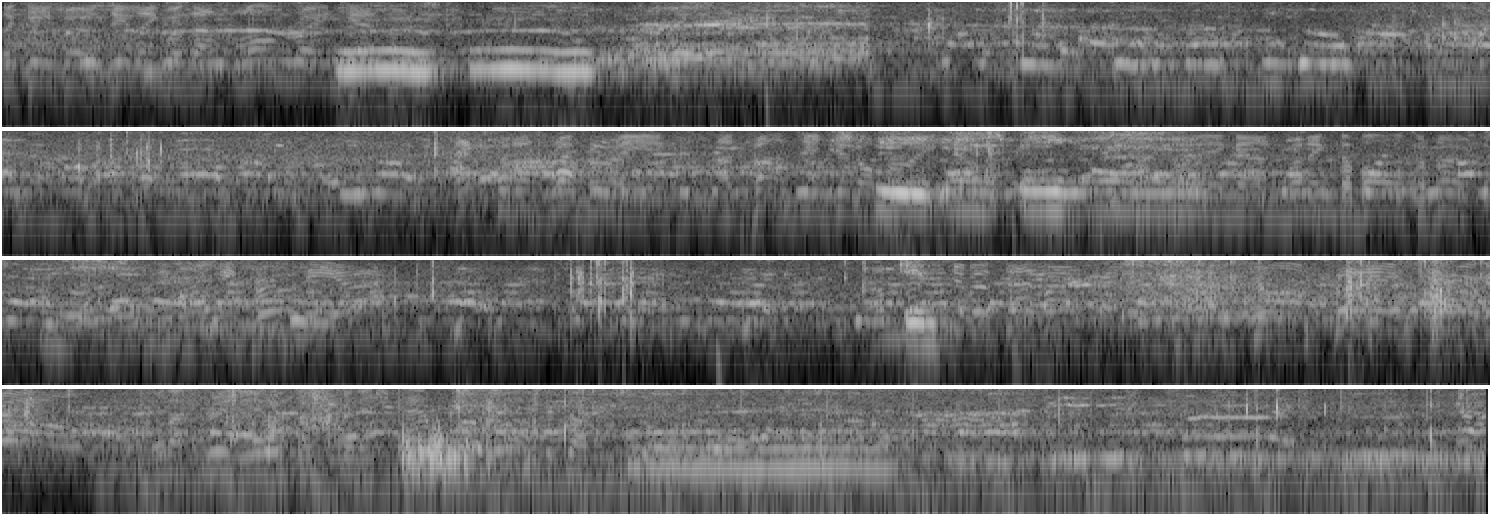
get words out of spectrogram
The keeper dealing with that long-range effort. Excellent refereeing. Advantage in Big operation. Playing and winning the ball to boot. Might be through here. A In. mischievous effort. A sharp finish for a goal. Well, that really is a good finish. How good was the double score?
